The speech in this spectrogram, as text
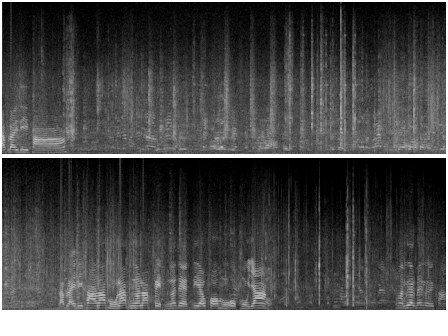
รับอะไรดีคะรับอะไรดีคะลาบหมูลาบเนื้อลาบเป็ดเนื้อแดดเดียว คอหมูอบหมูย่าง มาเลือกได้เลยค่ะ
